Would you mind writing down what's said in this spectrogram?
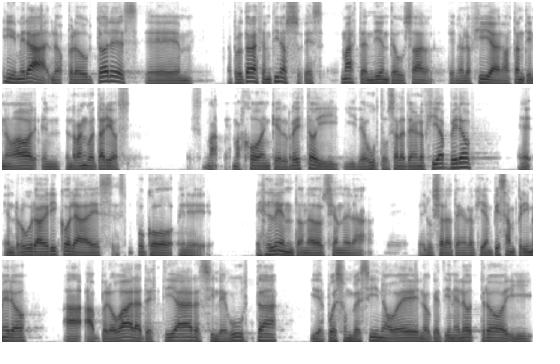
Y mirá, los productores, eh, el productor argentino es, más tendiente a usar tecnología, bastante innovador, el, rango etario es, más, es más joven que el resto y, le gusta usar la tecnología, pero eh, el rubro agrícola es, un poco, eh, es lento en la adopción de la, del uso de la tecnología. Empiezan primero a, a probar, a testear si le gusta y después un vecino ve lo que tiene el otro y,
